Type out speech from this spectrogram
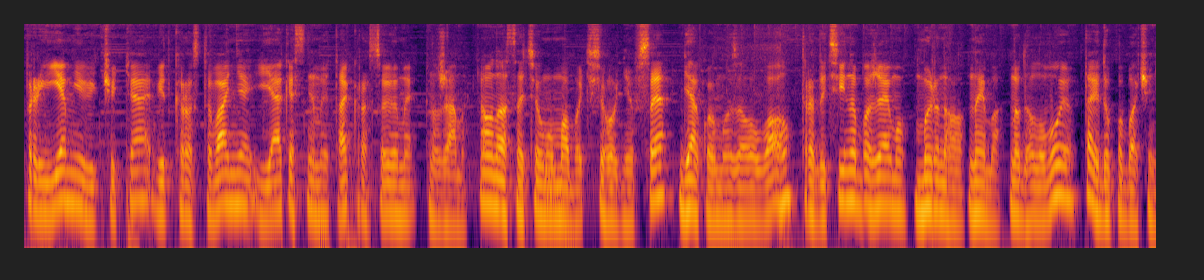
приємні відчуття від користування якісними та красивими ножами. А у нас на цьому, мабуть, сьогодні все. Дякуємо за увагу. Традиційно бажаємо мирного неба над головою та й до побачення.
